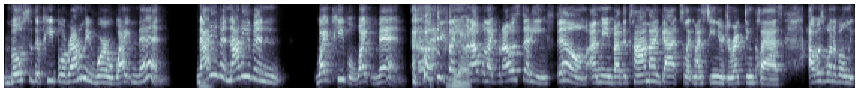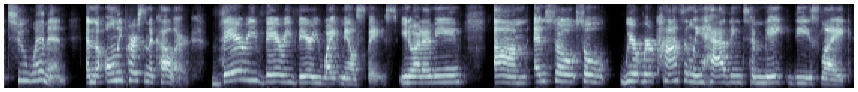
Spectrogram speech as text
most of the people around me were white men. Not mm. even not even white people, white men. like, like yeah. when I like when I was studying film, I mean, by the time I got to like my senior directing class, I was one of only two women and the only person of color. Very, very, very white male space. You know what I mean? Um, and so so we're we're constantly having to make these like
